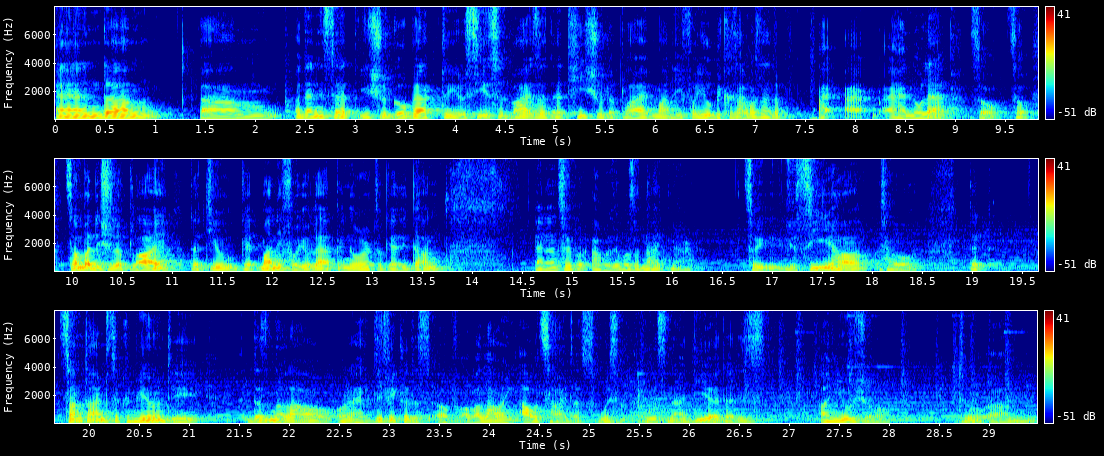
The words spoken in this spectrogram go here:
And, um, um, and then he said, you should go back to your CS advisor that he should apply money for you because I was not a, I, I, I, had no lab. So, so somebody should apply that you get money for your lab in order to get it done. And then so I was, it was a nightmare. So you, you see how, how that sometimes the community doesn't allow or has difficulties of, of allowing outsiders with, with an idea that is unusual to, um,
